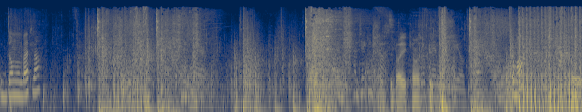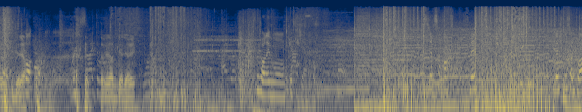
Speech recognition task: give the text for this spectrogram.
Dans mon bat là. C'est barré avec 1 Broken HP. Comment c'est galère. T'avais l'air de galérer. J'enlève mon truc. Tire 50 flèches. Je vais acheter sur le toit.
